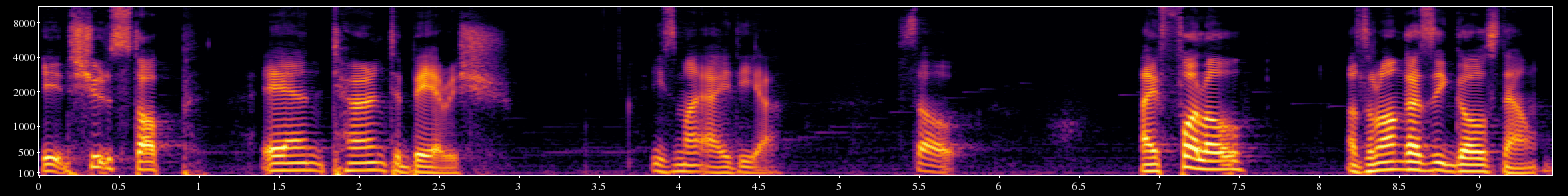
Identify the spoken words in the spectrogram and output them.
it should stop and turn to bearish. Is my idea. So I follow as long as it goes down.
